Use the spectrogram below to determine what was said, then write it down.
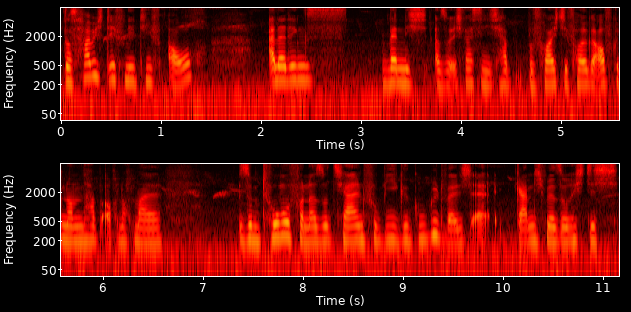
das habe ich definitiv auch. Allerdings, wenn ich, also ich weiß nicht, ich habe, bevor ich die Folge aufgenommen habe, auch nochmal Symptome von einer sozialen Phobie gegoogelt, weil ich äh, gar nicht mehr so richtig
